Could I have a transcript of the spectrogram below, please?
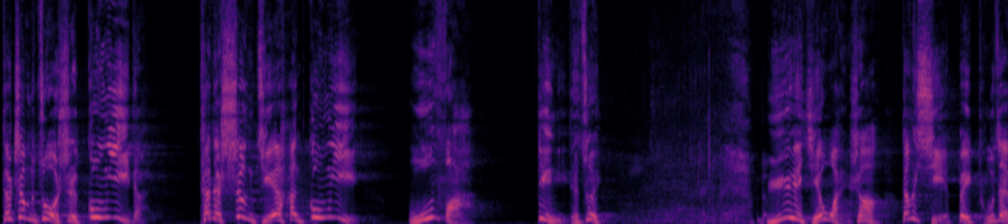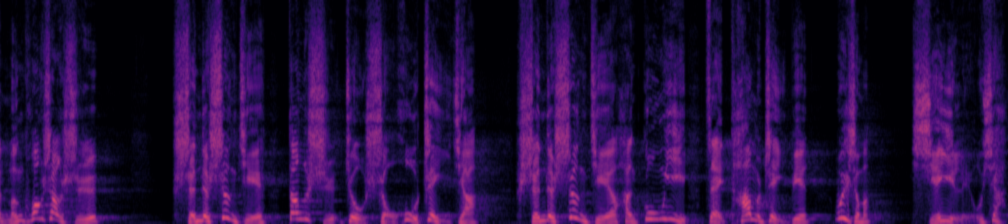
他这么做是公义的。他的圣洁和公义无法定你的罪。逾越节晚上，当血被涂在门框上时。神的圣洁当时就守护这一家，神的圣洁和公义在他们这一边。为什么？血已留下，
